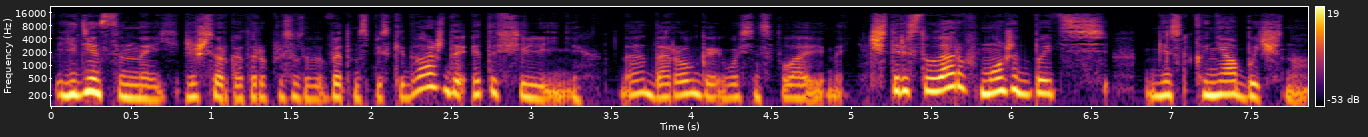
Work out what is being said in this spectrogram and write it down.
Единственный режиссер, который присутствует в этом списке дважды, это Феллини, да, «Дорога» и «Восемь с половиной». «400 ударов» может быть несколько необычно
